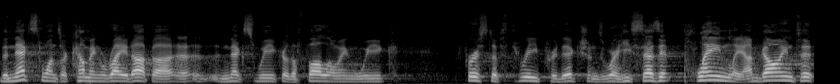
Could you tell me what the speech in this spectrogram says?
The next ones are coming right up uh, uh, next week or the following week. First of three predictions where he says it plainly I'm going to,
